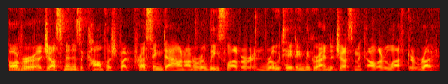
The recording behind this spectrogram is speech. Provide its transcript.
However, adjustment is accomplished by pressing down on a release lever and rotating the grind adjustment collar left or right.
